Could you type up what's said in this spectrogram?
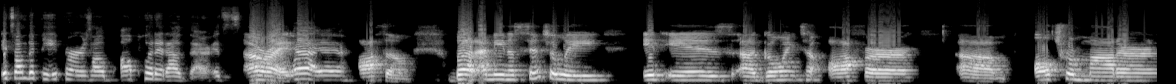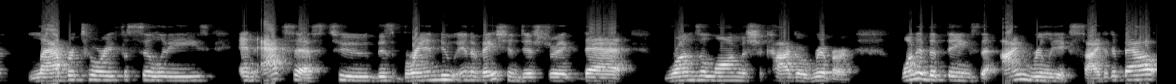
it's on the papers. I'll I'll put it out there. It's all right. Yeah, yeah, yeah. Awesome. But I mean, essentially, it is uh, going to offer um, ultra modern laboratory facilities and access to this brand new innovation district that runs along the Chicago River. One of the things that I'm really excited about,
